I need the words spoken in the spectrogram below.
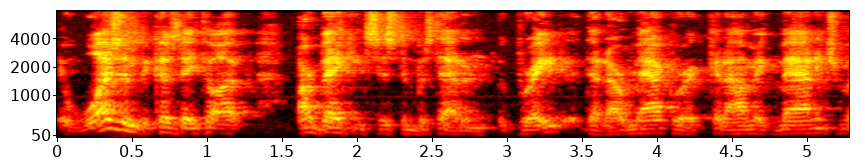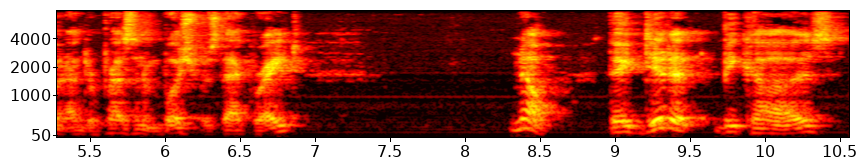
It wasn't because they thought our banking system was that great, that our macroeconomic management under President Bush was that great. No, they did it because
